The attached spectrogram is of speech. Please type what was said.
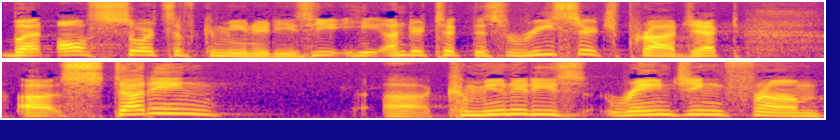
but all sorts of communities. He, he undertook this research project uh, studying uh, communities ranging from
